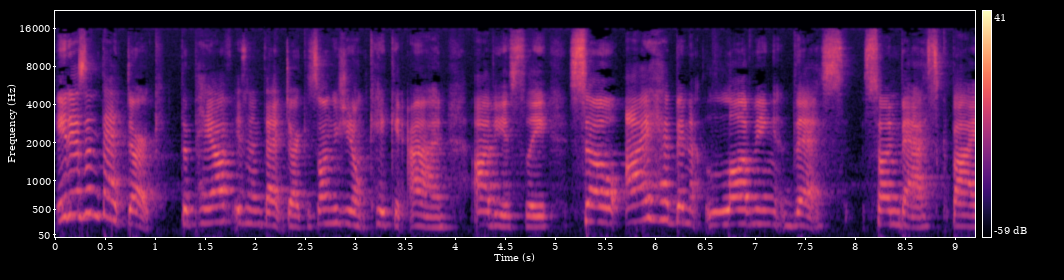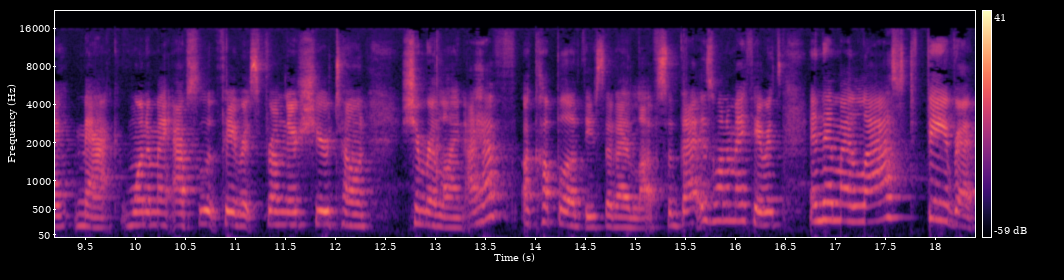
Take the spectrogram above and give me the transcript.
It isn't that dark. The payoff isn't that dark, as long as you don't cake it on, obviously. So I have been loving this Sunbasque by MAC, one of my absolute favorites from their Sheer Tone Shimmer line. I have a couple of these that I love, so that is one of my favorites. And then my last favorite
